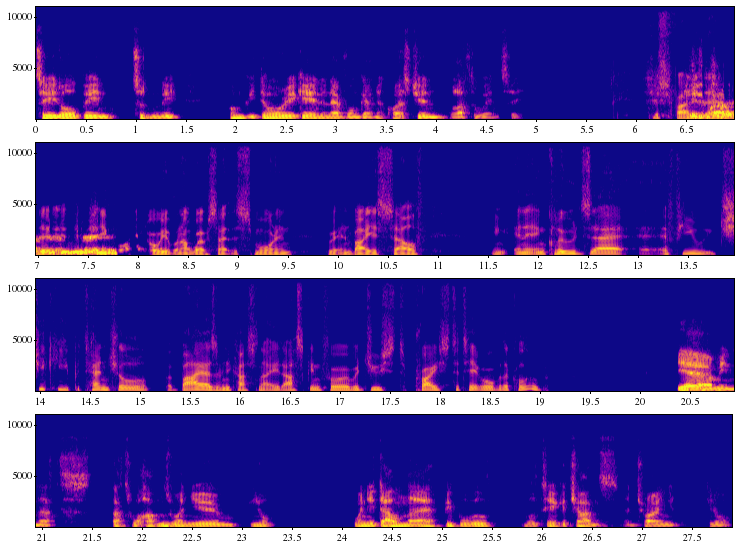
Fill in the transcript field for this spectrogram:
see it all being suddenly hunky dory again and everyone getting a question. We'll have to wait and see. Just the, the story up on our website this morning, written by yourself, and it includes uh, a few cheeky potential buyers of Newcastle United asking for a reduced price to take over the club. Yeah, I mean that's that's what happens when you you know when you're down there. People will will take a chance and try and you know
